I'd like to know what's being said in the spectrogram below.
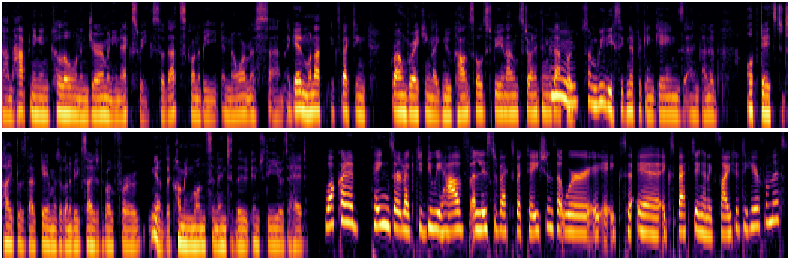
Um, happening in Cologne in Germany next week, so that's going to be enormous. Um, again, we're not expecting groundbreaking like new consoles to be announced or anything like that, but some really significant games and kind of updates to titles that gamers are going to be excited about for you know the coming months and into the into the years ahead. What kind of things are like? Do, do we have a list of expectations that we're ex- uh, expecting and excited to hear from this?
